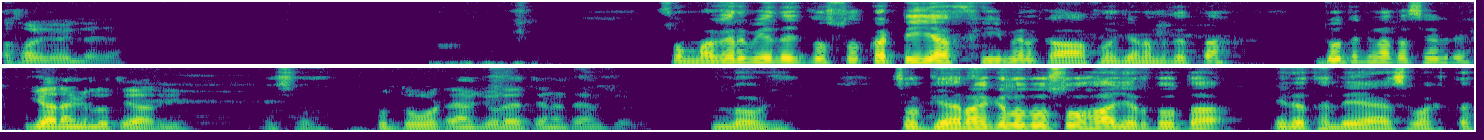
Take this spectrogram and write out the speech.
ਨਸਲ ਜੋ ਹਿੱਲਾ ਜਾ ਸੋ ਮਗਰ ਵੀ ਇਹਦੇ ਦੋਸਤੋ ਕੱਟੀ ਆ ਫੀਮੇਲ ਕਾਫ ਨੂੰ ਜਨਮ ਦਿੱਤਾ ਦੁੱਧ ਕਿੰਨਾ ਦੱਸਿਆ ਵੀਰੇ? 11 ਕਿਲੋ ਤਿਆਰ ਜੀ। ਅੱਛਾ। ਉਹ ਦੋ ਟਾਈਮ ਚੋਲੇ ਤਿੰਨ ਟਾਈਮ ਚੋਲੇ। ਲਓ ਜੀ। ਸੋ 11 ਕਿਲੋ ਦੋਸਤੋ ਹਾਜ਼ਰ ਦੁੱਧ ਆ। ਇਹਦੇ ਥੱਲੇ ਆ ਇਸ ਵਕਤ।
